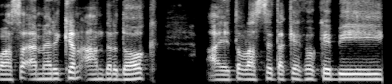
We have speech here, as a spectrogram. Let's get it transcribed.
Volá sa American Underdog a je to vlastne také ako keby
